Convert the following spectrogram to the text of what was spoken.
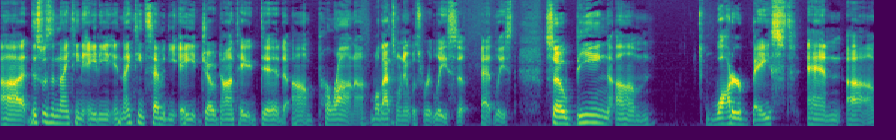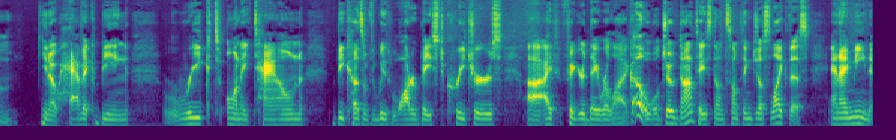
uh, this was in 1980. In 1978, Joe Dante did um, Piranha. Well, that's when it was released, at, least. So, being um, water based and um, you know havoc being wreaked on a town because of these water based creatures, uh, I figured they were like, oh, well, Joe Dante's done something just like this. And I mean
